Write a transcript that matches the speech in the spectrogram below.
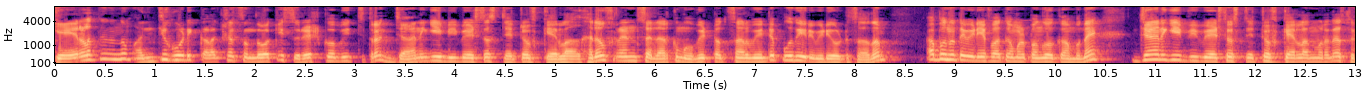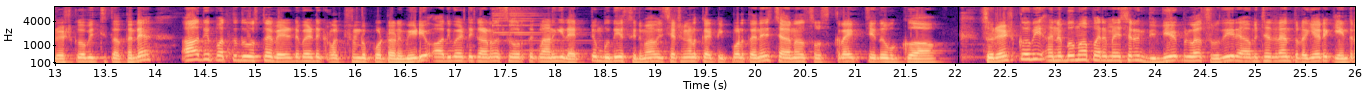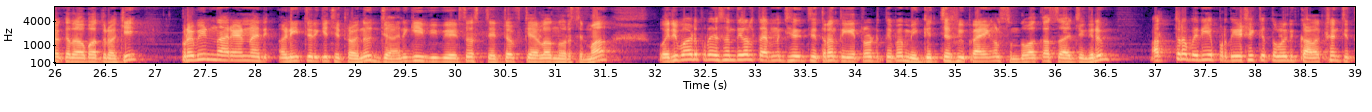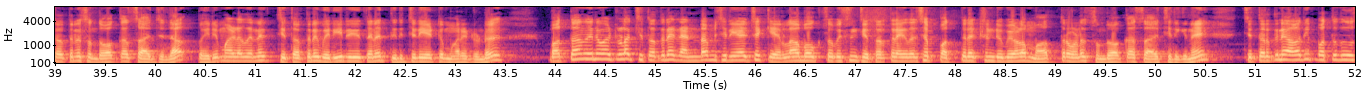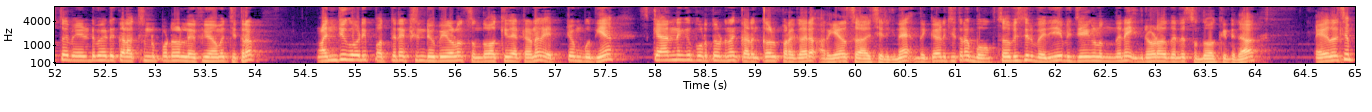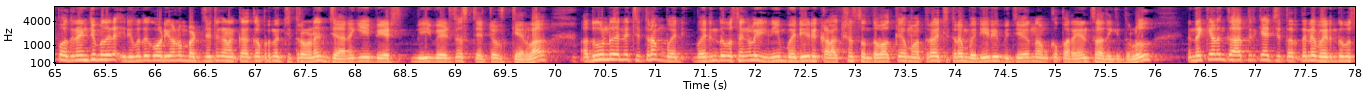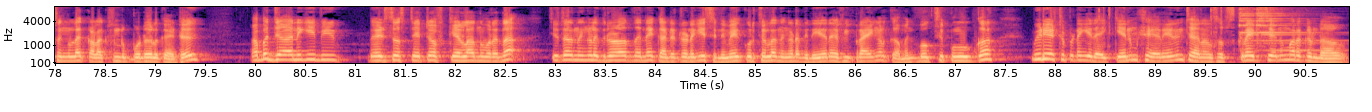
കേരളത്തിൽ നിന്നും അഞ്ചു കോടി കളക്ഷൻ സ്വന്തമാക്കി സുരേഷ് ഗോപി ചിത്രം Janaki B versus state of Kerala hello friends എല്ലാവർക്കും മൂവി ടോക്സ് സർവീന്റെ പുതിയൊരു വീഡിയോ ഇട്ട് സ്വാഗതം. അപ്പോൾ ഇന്നത്തെ വീഡിയോ ഭാഗത്ത് നമ്മൾ പങ്കുവെക്കാൻ പോകുന്നത് Janaki B versus state of Kerala എന്ന് പറയുന്ന സുരേഷ് ഗോപി ചിത്രത്തിന്റെ ആദ്യ പത്ത് ദിവസത്തെ വേൾഡ് വൈഡ് കളക്ഷൻ റിപ്പോർട്ടാണ് വീഡിയോ ആദ്യമായിട്ട് കാണുന്ന സുഹൃത്തുക്കളാണെങ്കിൽ ഏറ്റവും പുതിയ സിനിമാ വിശേഷങ്ങൾക്കായിട്ട് ഇപ്പോൾ തന്നെ ചാനൽ സബ്സ്ക്രൈബ് ചെയ്ത് വെക്കുക. സുരേഷ് ഗോപി അനുപമ പരമേശ്വരൻ ദിവ്യ പിള്ള ശ്രുതി രാമചന്ദ്രൻ തുടങ്ങിയവരെ കേന്ദ്ര കഥാപാത്രമാക്കി പ്രവീൺ നാരായണൻ അണി- അണിയിച്ചൊരുക്കിയ ചിത്രമായിരുന്നു Janaki V versus state of Kerala എന്ന് പറഞ്ഞ സിനിമ. ഒരുപാട് പ്രതിസന്ധികൾ തരണം ചെയ്ത ചിത്രം തിയേറ്ററോടെത്തിയപ്പോൾ മികച്ച അഭിപ്രായങ്ങൾ സ്വന്തമാക്കാൻ സാധിച്ചെങ്കിലും അത്ര വലിയ പ്രതീക്ഷയ്ക്കത്തുള്ള ഒരു കളക്ഷൻ ചിത്രത്തിന് സ്വന്തമാക്കാൻ സാധിച്ചില്ല. പെരുമഴ തന്നെ ചിത്രത്തിന് വലിയ രീതിയിൽ തന്നെ തിരിച്ചടിയായിട്ട് മാറിയിട്ടുണ്ട്. പത്താം ദിനമായിട്ടുള്ള ചിത്രത്തിന് രണ്ടാം ശനിയാഴ്ച കേരള ബോക്സ് ഓഫീസിൽ ചിത്രത്തിന് ഏകദേശം പത്ത് ലക്ഷം രൂപയോളം മാത്രമാണ് സ്വന്തമാക്കാൻ സാധിച്ചിരിക്കുന്നത്. ചിത്രത്തിന്റെ ആദ്യ പത്ത് ദിവസത്തെ വേൾഡ് വൈഡ് കളക്ഷൻ റിപ്പോർട്ടുകൾ ലഭ്യമാകുമ്പോൾ ചിത്രം അഞ്ച് കോടി പത്ത് ലക്ഷം രൂപയോളം സ്വന്തമാക്കിയതായിട്ടാണ് ഏറ്റവും പുതിയ സ്കാനിംഗ് പുറത്തുവിടുന്ന കണക്കുകൾ പ്രകാരം അറിയാൻ സാധിച്ചിരിക്കുന്നത്. എന്തൊക്കെയാണ് ചിത്രം. ബോക്സ് ഓഫീസിൽ വലിയ വിജയങ്ങളൊന്നും തന്നെ ഇതിനോടകം തന്നെ സ്വന്തമാക്കിയിട്ടില്ല. ഏകദേശം പതിനഞ്ച് മുതൽ ഇരുപത് കോടിയോളം ബഡ്ജറ്റ് കണക്കാക്കപ്പെടുന്ന ചിത്രമാണ് Janaki V versus state of Kerala അതുകൊണ്ട് തന്നെ ചിത്രം വരി- ദിവസങ്ങളിൽ ഇനിയും വലിയൊരു കളക്ഷൻ സ്വന്തമാക്കുക മാത്രമേ ചിത്രം വലിയൊരു വിജയം നമുക്ക് പറയാൻ സാധിക്കത്തുള്ളൂ. എന്തൊക്കെയാണ് കാത്തിരിക്കാൻ ചിത്രത്തിന്റെ വരും ദിവസങ്ങളിലെ കളക്ഷൻ റിപ്പോർട്ടുകൾക്കായിട്ട്? അപ്പോൾ Janaki V versus state of Kerala എന്ന് പറയുന്ന ചിത്രം നിങ്ങൾ ഇതിനോടൊപ്പം തന്നെ കണ്ടിട്ടുണ്ടെങ്കിൽ സിനിമയെക്കുറിച്ചുള്ള നിങ്ങളുടെ വിലയേറെ അഭിപ്രായങ്ങൾ കമന്റ് ബോക്സിൽ പോകുക വീഡിയോ ഇഷ്ടപ്പെട്ടെങ്കിൽ ലൈക്ക് ചെയ്യാനും ഷെയർ ചെയ്യാനും ചാനൽ സബ്സ്ക്രൈബ് ചെയ്യാനും മറക്കണ്ടാവും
